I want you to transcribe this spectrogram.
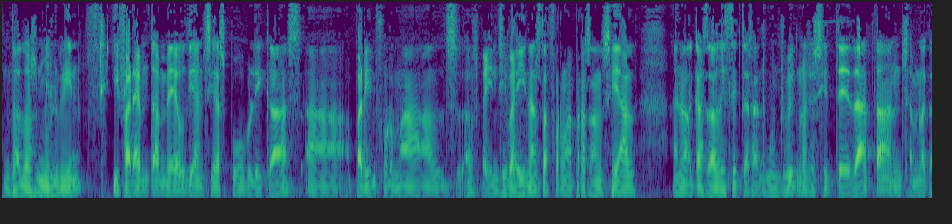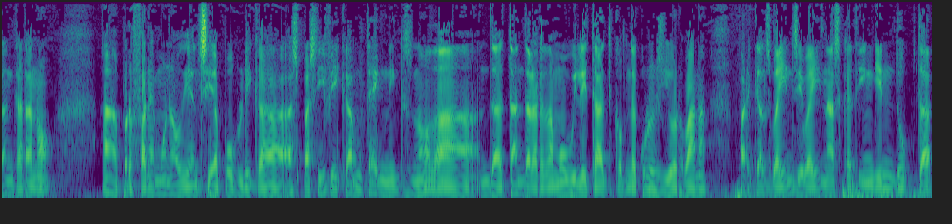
de 2020 i farem també audiències públiques uh, per informar els, els veïns i veïnes de forma presencial en el cas del districte de Sant Montjuïc no sé si té data, em sembla que encara no uh, però farem una audiència pública específica amb tècnics no? de, de, tant de l'àrea de mobilitat com d'ecologia urbana perquè els veïns i veïnes que tinguin dubte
